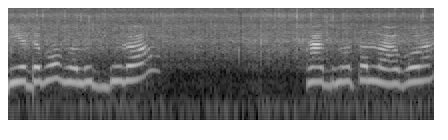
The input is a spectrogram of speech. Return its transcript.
দিয়ে দেব হলুদ গুঁড়ো, স্বাদ মতো লবণ।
